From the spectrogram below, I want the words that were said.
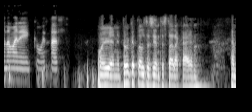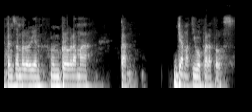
Hola, Mané, ¿cómo estás? Muy bien, ¿y tú qué tal se siente estar acá en, en Pensándolo Bien? Un programa tan llamativo para todos.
